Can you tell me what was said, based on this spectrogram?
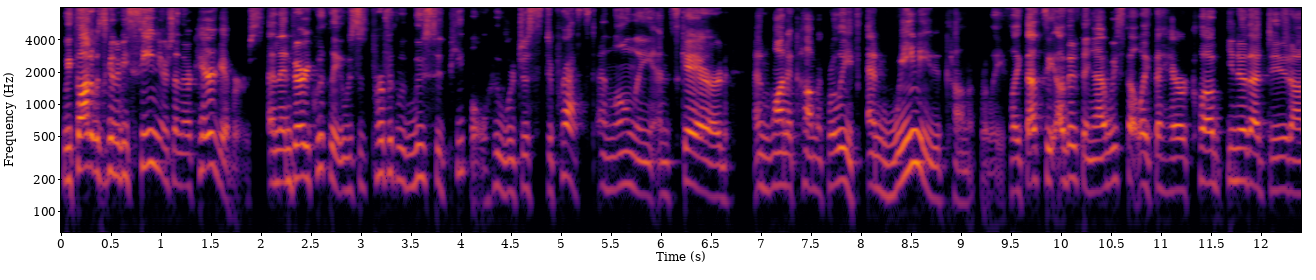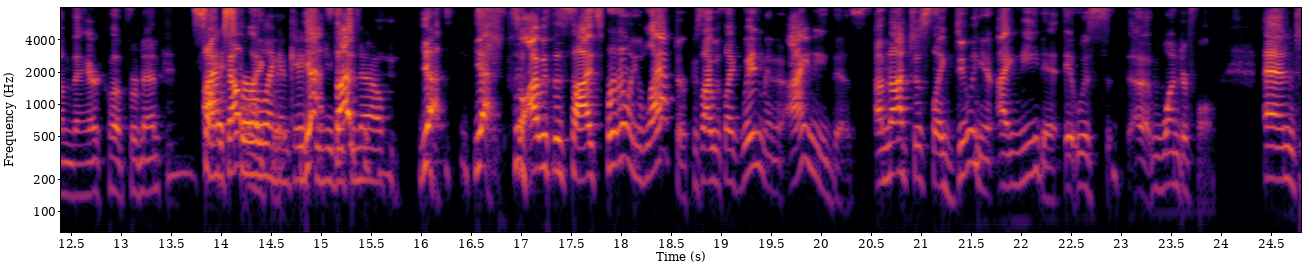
we thought it was going to be seniors and their caregivers and then very quickly it was just perfectly lucid people who were just depressed and lonely and scared and wanted comic relief and we needed comic relief. Like that's the other thing. I always felt like the hair club you know that dude on the hair club for men? Cy Sperling like in case you needed to know. yes yes. So i was the Cy Sperling of laughter because i was like wait a minute i need this. I'm not just like doing it i need it. It was uh, wonderful. And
